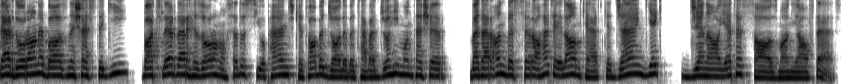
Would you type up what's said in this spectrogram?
در دوران بازنشستگی باتلر در 1935 کتاب جالب توجهی منتشر و در آن به سراحت اعلام کرد که جنگ یک جنایت سازمان یافته است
